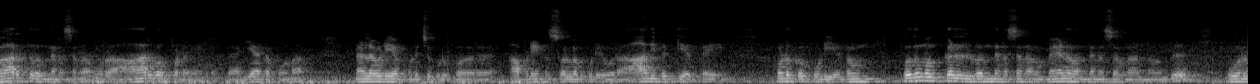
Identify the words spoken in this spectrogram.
பார்த்து வந்து சொன்னால் ஒரு ஆர்வப்பட வேண்டும். இந்த ஐயாட்ட போனால் நல்லபடியாக முடிச்சு கொடுப்பாரு அப்படின்னு சொல்லக்கூடிய ஒரு ஆதிபத்தியத்தை கொடுக்கக்கூடியதும் பொதுமக்கள் வந்து என்ன சொன்ன மேலே வந்து என்ன சொல்லலாம்னு வந்து ஒரு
